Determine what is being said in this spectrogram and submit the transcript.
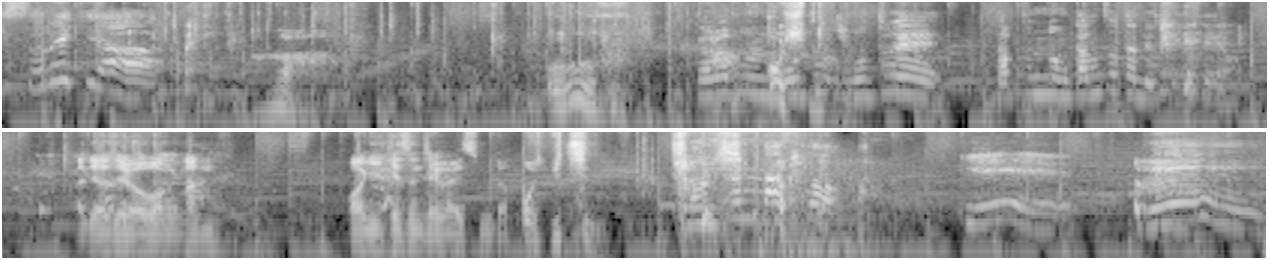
쓰레기야. 아, 오. 여러분 어, 씨, 모두 미친. 모두의 나쁜 놈 깡소다를 죽이세요. 안녕하세요 왕관. 왕이 계승 제가 했습니다. 어 미친. 넌 끝났어. 예. 예.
